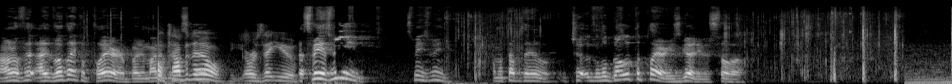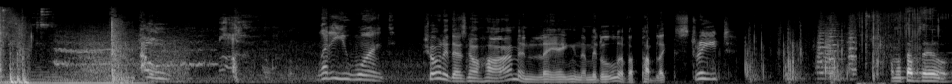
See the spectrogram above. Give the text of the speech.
I don't know if it, I look like a player, but it might be On top been of the hill, or is that you? That's me. It's me. It's me. It's me. I'm on top of the hill. Go go with the player. He's good. He was solo. What do you want? Surely there's no harm in laying in the middle of a public street. I'm on top of the hill.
